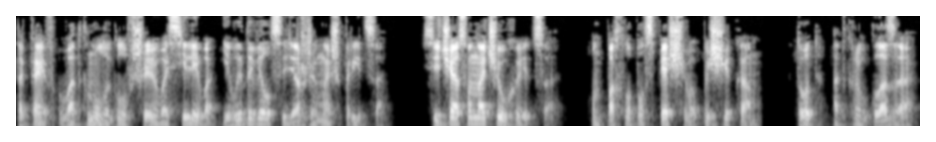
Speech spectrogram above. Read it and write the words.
Такаев воткнул иглу в шею Васильева и выдавил содержимое шприца. Сейчас он очухается. Он похлопал спящего по щекам. Тот открыл глаза.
